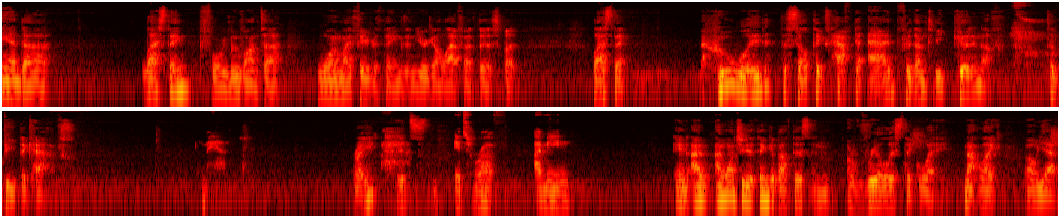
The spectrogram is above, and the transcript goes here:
And uh, last thing before we move on to one of my favorite things, and you're going to laugh at this, but last thing who would the Celtics have to add for them to be good enough to beat the Cavs? Man, Right? It's it's rough. I mean, and I I want you to think about this in a realistic way, not like oh yeah,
